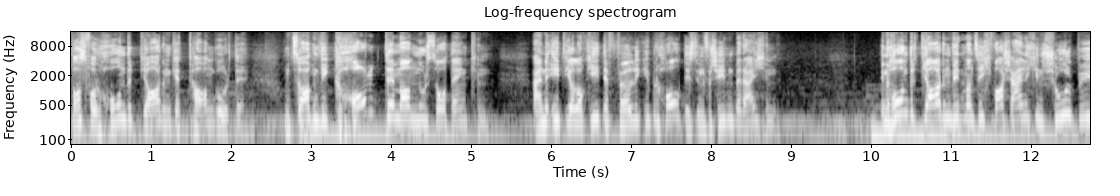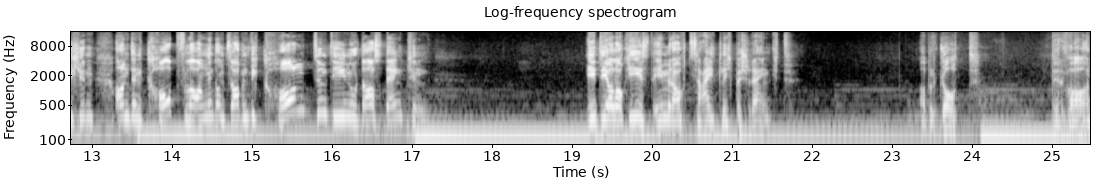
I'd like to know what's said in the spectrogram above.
Was vor 100 Jahren getan wurde. Und sagen, wie konnte man nur so denken? Eine Ideologie, die völlig überholt ist in verschiedenen Bereichen. In 100 Jahren wird man sich wahrscheinlich in Schulbüchern an den Kopf langen und sagen, wie konnten die nur das denken? Ideologie ist immer auch zeitlich beschränkt. Aber Gott, der war,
